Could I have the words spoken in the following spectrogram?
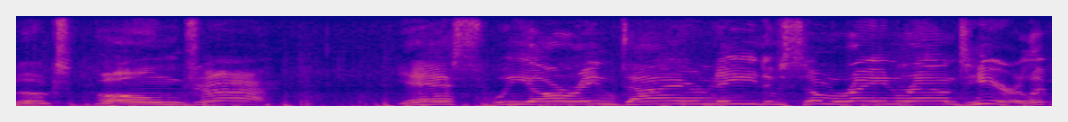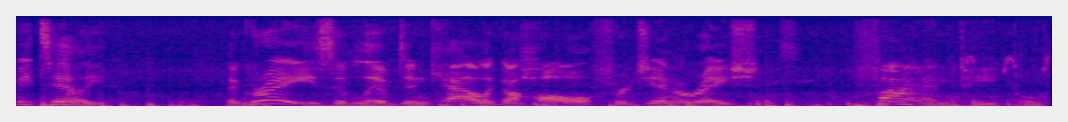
Looks bone dry. Yes, we are in dire need of some rain round here, let me tell you. The Grays have lived in Caliga Hall for generations. Fine people.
